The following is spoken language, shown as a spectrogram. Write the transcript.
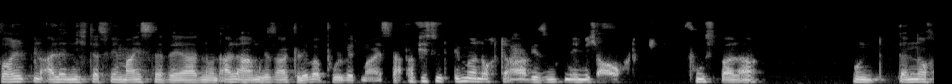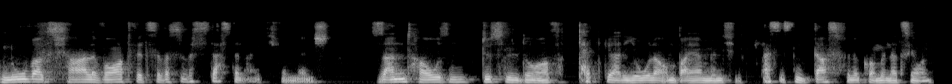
Wollten alle nicht, dass wir Meister werden und alle haben gesagt, Liverpool wird Meister. Aber wir sind immer noch da. Wir sind nämlich auch Fußballer. Und dann noch Novaks Schale Wortwitze. Was, was ist das denn eigentlich für ein Mensch? Sandhausen, Düsseldorf, Pep Guardiola und Bayern München. Was ist denn das für eine Kombination?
